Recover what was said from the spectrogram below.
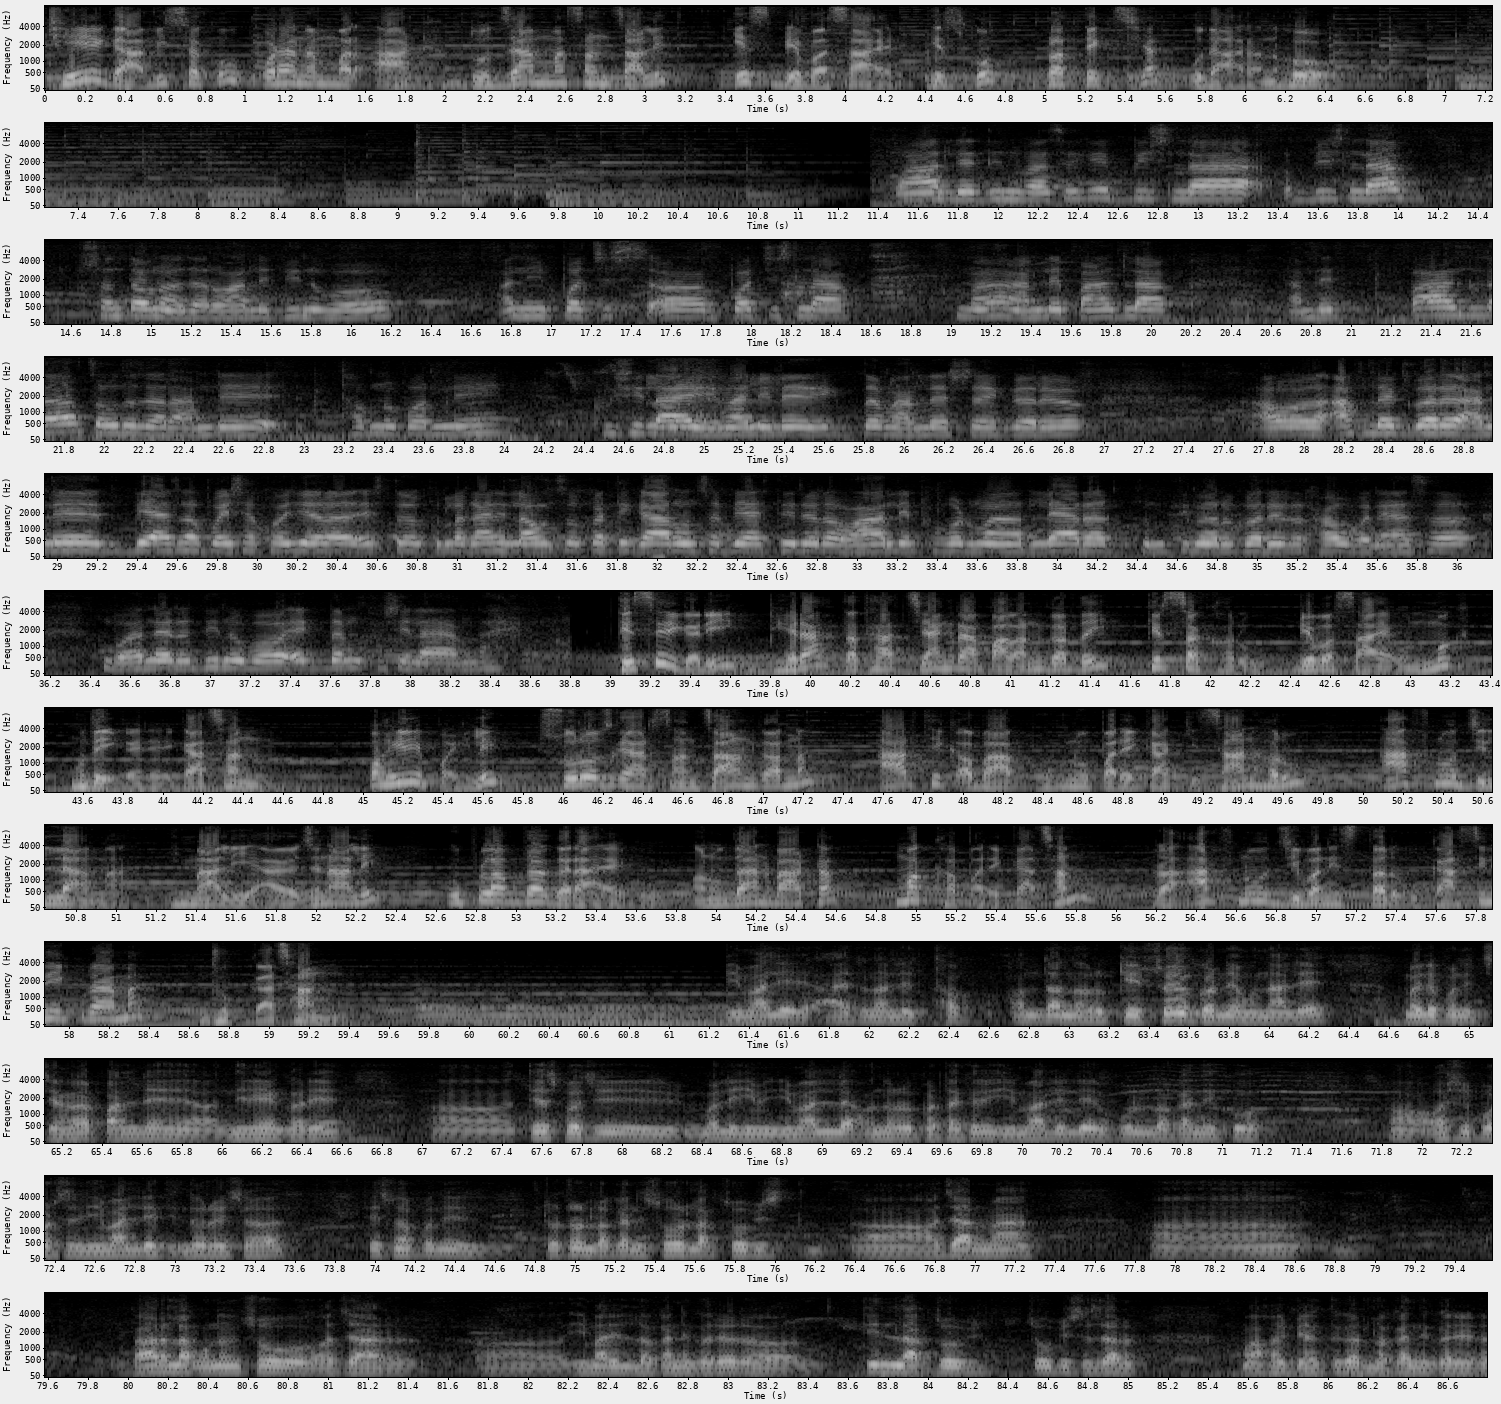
ठे गाविसको वडा नम्बर आठ दोजाममा सञ्चालित यस व्यवसाय यसको प्रत्यक्ष उदाहरण हो। उहाँहरूले दिनुभएको छ कि बिस लाख बिस लाख सन्ताउन्न हजार उहाँले दिनुभयो। अनि पच्चिस पच्चिस लाखमा हामीले पाँच लाख हामीले पाँच लाख चौध हजार हामीले थप्नुपर्ने खुसी लाग्यो हिमालीले एकदम हामीलाई सहयोग गर्यो। अब आफूले गरेर हामीले ब्याजमा पैसा खोजेर यस्तो लगानी लाउँछौँ कति गाह्रो हुन्छ ब्याज तिरेर उहाँले फोकटमा ल्याएर तिमीहरू गरेर खाऊ भनेको छ भनेर दिनुभयो एकदम खुसी लाग्यो हामीलाई। त्यसै गरी भेडा तथा च्याङ्रा पालन गर्दै कृषकहरू व्यवसाय उन्मुख हुँदै गइरहेका छन्। पहिले पहिले स्वरोजगार सञ्चालन गर्न आर्थिक अभाव भोग्नु परेका किसानहरू आफ्नो जिल्लामा हिमाली आयोजनाले उपलब्ध गराएको अनुदानबाट मक्ख परेका छन्। र आफ्नो जीवनस्तर उकासिने कुरामा ढुक्क छन्। हिमाली आयोजनाले थप अनुदानहरू केही सहयोग गर्ने हुनाले मैले पनि च्याङ्रा पाल्ने निर्णय गरेँ। त्यसपछि मैले हिम- हिमालीलाई अनुरोध गर्दाखेरि हिमालीले कुल लगानीको असी पर्सेन्ट हिमालीले दिँदो रहेछ। त्यसमा पनि टोटल लगानी सोह्र लाख चौबिस हजारमा बाह्र लाख उनान्सौ हजार अ, हिमालीले लगानी गरेर तिन लाख चौबिस चौबिस हजारमा आफै व्यक्तिगत लगानी गरेर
